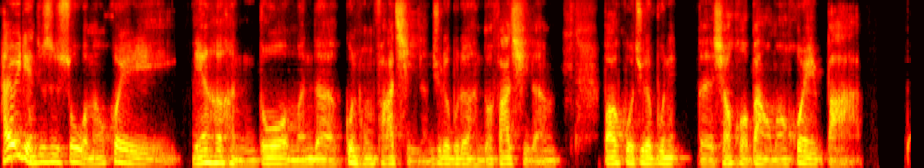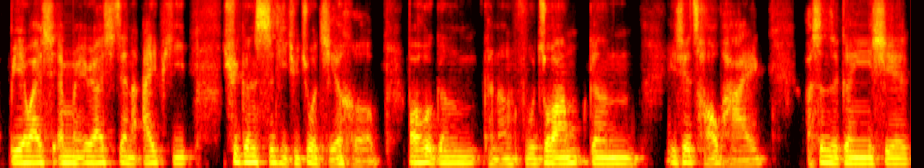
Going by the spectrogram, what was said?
还有一点就是说，我们会联合很多我们的共同发起人，俱乐部的很多发起人，包括俱乐部的小伙伴，我们会把 B A Y C M A Y C 这样的 I P 去跟实体去做结合，包括跟可能服装、跟一些潮牌啊，甚至跟一些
